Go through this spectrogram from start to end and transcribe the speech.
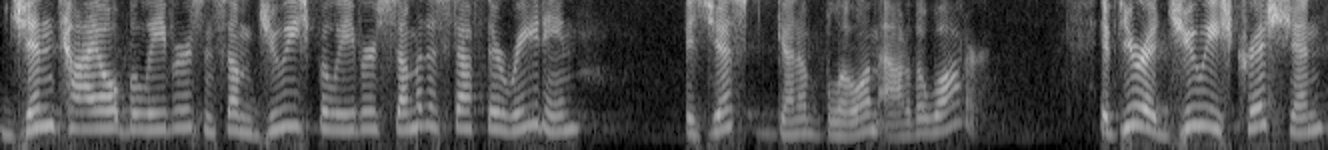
Gentile believers and some Jewish believers, some of the stuff they're reading is just going to blow them out of the water. If you're a Jewish Christian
